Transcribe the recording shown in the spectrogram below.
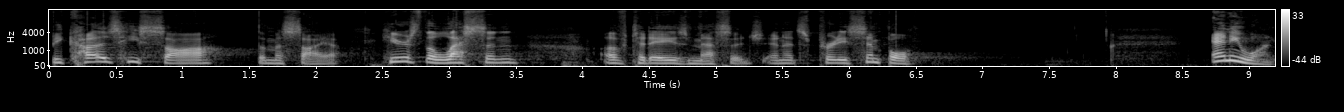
Because he saw the Messiah. Here's the lesson of today's message, and it's pretty simple. Anyone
